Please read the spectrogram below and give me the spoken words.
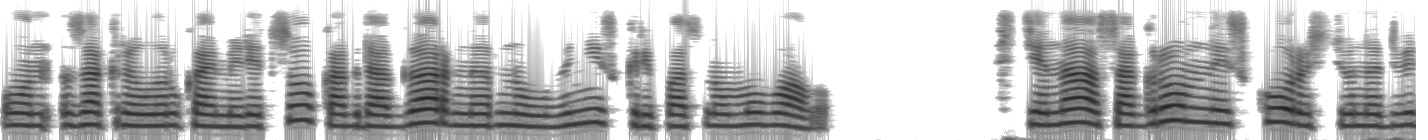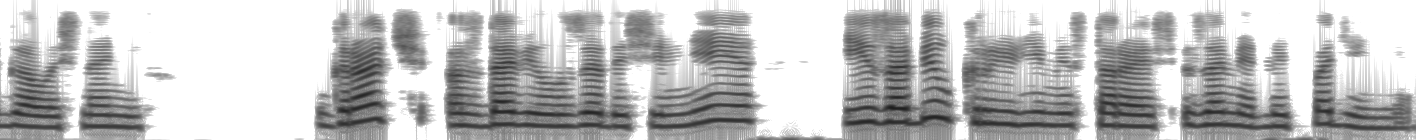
Он закрыл руками лицо, когда Гар нырнул вниз к крепостному валу. Стена с огромной скоростью надвигалась на них. Грач сдавил Зеда сильнее и забил крыльями, стараясь замедлить падение.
